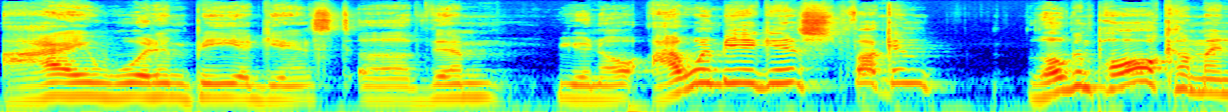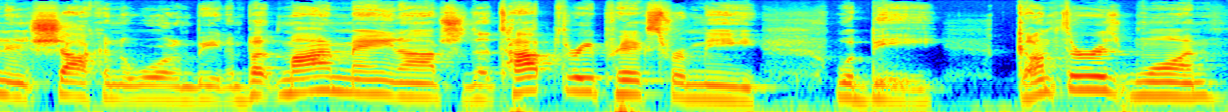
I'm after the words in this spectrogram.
I wouldn't be against uh, them. You know, I wouldn't be against fucking Logan Paul coming in and shocking the world and beating him. But my main option, the top three picks for me would be Gunther is one,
